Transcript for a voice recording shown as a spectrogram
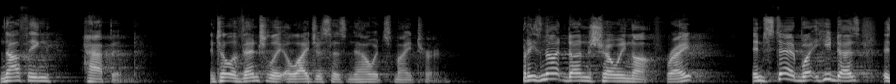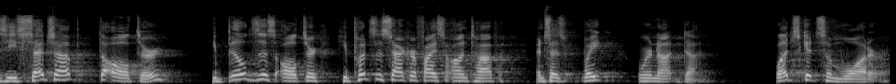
Nothing happened. Until eventually Elijah says, Now it's my turn. But he's not done showing off, right? Instead, what he does is he sets up the altar, he builds this altar, he puts the sacrifice on top, and says, Wait, we're not done. Let's get some water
